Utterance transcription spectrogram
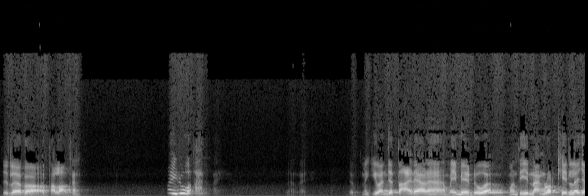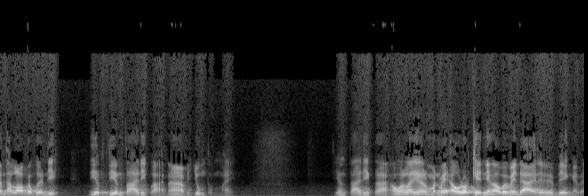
เสร็จแล้วก็ทะเลาะกัน ไม่รู้อะไร ไม่กี่วันจะตายแล้วนะไม่เหม็นด้วยบางทีนั่งรถเข็นแล้วยังทะเลาะกับเพื่อนอีกเดียบเตรียมตายดีกว่านะไปยุ่งทำไมเตรียมตายดีกว่า เอาอะไรมันไม่เอารถเข็นยังเอาไปไม่ได้เลยไม่เบ่งอะไร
